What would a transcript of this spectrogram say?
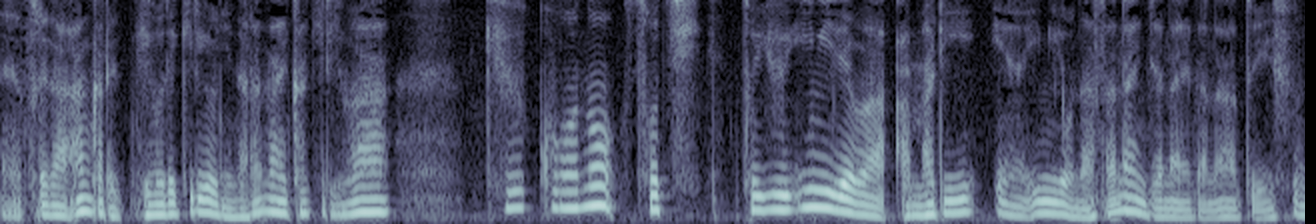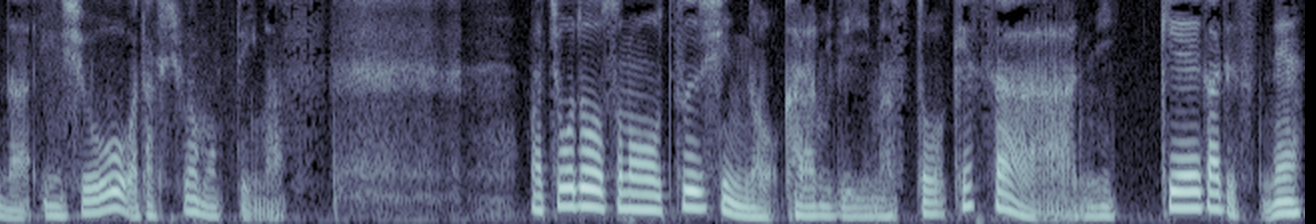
えそれが安価で利用できるようにならない限りは、休校の措置という意味ではあまり意味をなさないんじゃないかなというふうな印象を私は持っています。まあ、ちょうどその通信の絡みで言いますと、今朝日経がですね、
